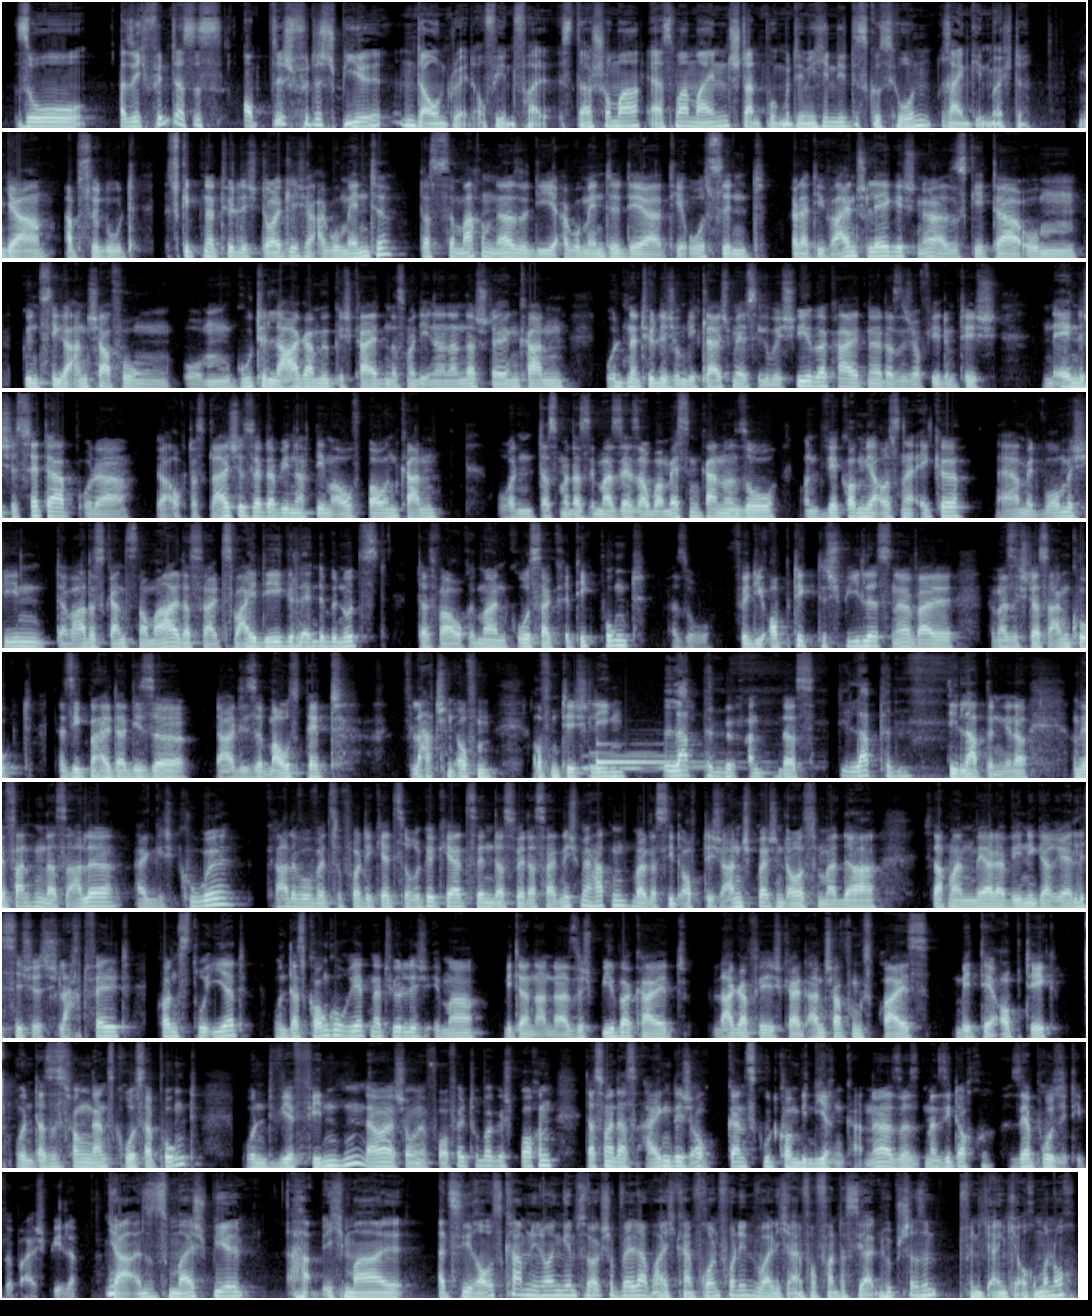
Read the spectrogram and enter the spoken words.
so. Also ich finde, das ist optisch für das Spiel ein Downgrade auf jeden Fall. Ist da schon mal erstmal mein Standpunkt, mit dem ich in die Diskussion reingehen möchte. Ja, absolut. Es gibt natürlich deutliche Argumente, das zu machen. Also die Argumente der TOs sind relativ einschlägig. Ne? Also es geht da um günstige Anschaffungen, um gute Lagermöglichkeiten, dass man die ineinander stellen kann und natürlich um die gleichmäßige Bespielbarkeit, ne? dass ich auf jedem Tisch ein ähnliches Setup oder ja auch das gleiche Setup je nachdem aufbauen kann und dass man das immer sehr sauber messen kann und so. Und wir kommen ja aus einer Ecke, naja, mit War Machine, da war das ganz normal, dass du halt 2D-Gelände benutzt. Das war auch immer ein großer Kritikpunkt, also für die Optik des Spieles, ne? weil wenn man sich das anguckt, da sieht man halt da diese, ja, diese Mauspad-Flatschen auf dem, auf dem Tisch liegen. Lappen. Wir fanden das. Die Lappen. Die Lappen, genau. Und wir fanden das alle eigentlich cool, gerade wo wir zu 40 zurückgekehrt sind, dass wir das halt nicht mehr hatten, weil das sieht optisch ansprechend aus, wenn man da, ich sag mal, ein mehr oder weniger realistisches Schlachtfeld konstruiert. Und das konkurriert natürlich immer miteinander. Also Spielbarkeit, Lagerfähigkeit, Anschaffungspreis mit der Optik. Und das ist schon ein ganz großer Punkt. Und wir finden, da haben wir schon im Vorfeld drüber gesprochen, dass man das eigentlich auch ganz gut kombinieren kann. Ne? Also man sieht auch sehr positive Beispiele. Ja, also zum Beispiel habe ich mal, als die rauskamen, die neuen Games Workshop Wälder, war ich kein Freund von denen, weil ich einfach fand, dass die alten hübscher sind. Finde ich eigentlich auch immer noch.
